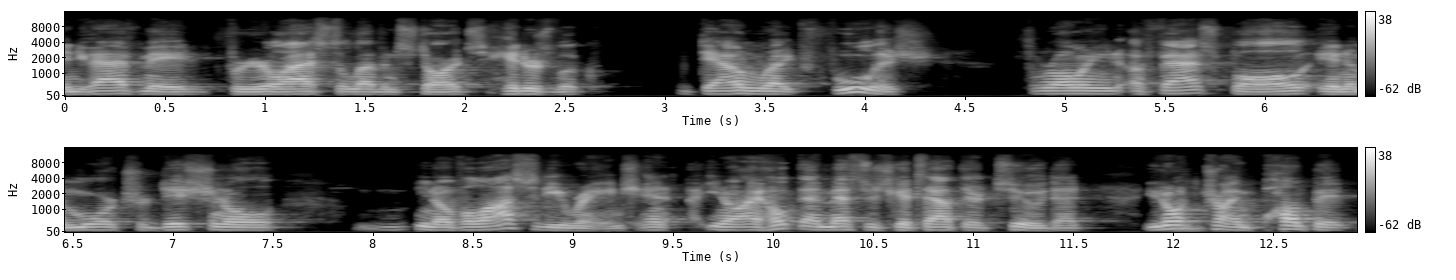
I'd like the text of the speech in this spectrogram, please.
and you have made for your last 11 starts, hitters look downright foolish throwing a fastball in a more traditional, you know, velocity range. And you know, I hope that message gets out there too. That you don't try and pump it,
